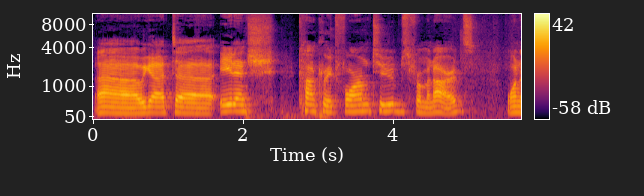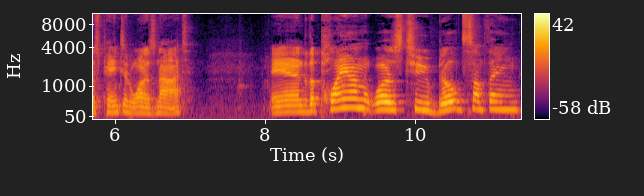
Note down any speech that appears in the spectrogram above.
Uh, we got uh, 8 inch concrete form tubes from Menards. One is painted, one is not. And the plan was to build something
